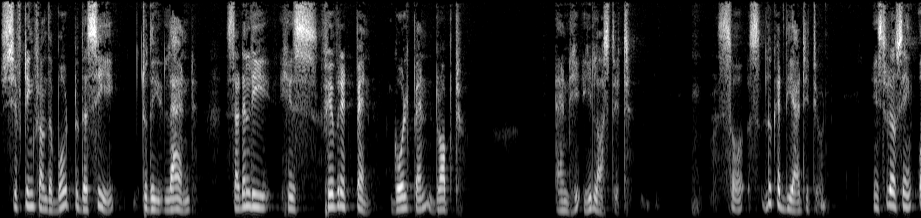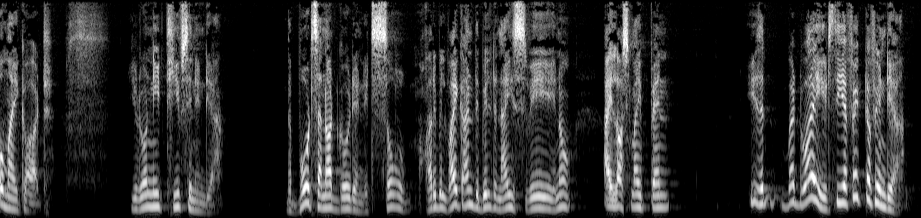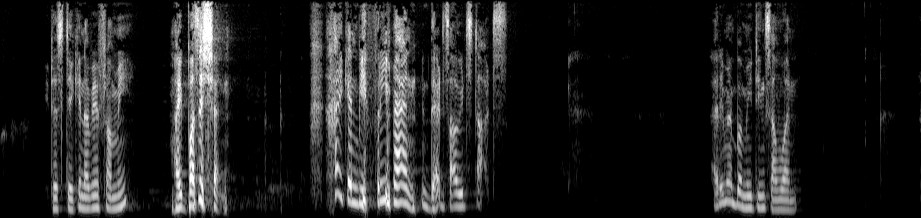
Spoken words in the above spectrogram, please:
shifting from the boat to the sea, to the land, suddenly his favorite pen, gold pen, dropped and he, he lost it. So look at the attitude. Instead of saying, Oh my God, you don't need thieves in India. The boats are not good and it's so horrible. Why can't they build a nice way? You know, I lost my pen. He said, But why? It's the effect of India. It has taken away from me my possession. I can be a free man. That's how it starts. I remember meeting someone,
